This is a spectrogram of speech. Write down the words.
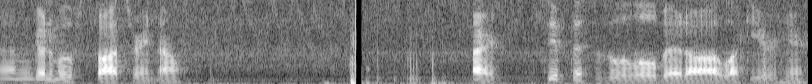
I'm gonna move spots right now. Alright, see if this is a little bit uh, luckier here.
